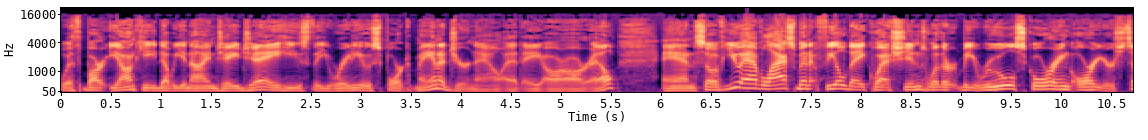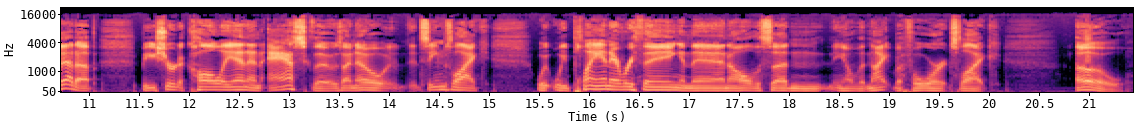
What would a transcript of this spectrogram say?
with Bart Jahnke, W9JJ. He's the radio sport manager now at ARRL. And so if you have last minute field day questions, whether it be rule scoring or your setup, be sure to call in and ask those. I know it seems like we, we plan everything and then all of a sudden, you know, the night before it's like, oh,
